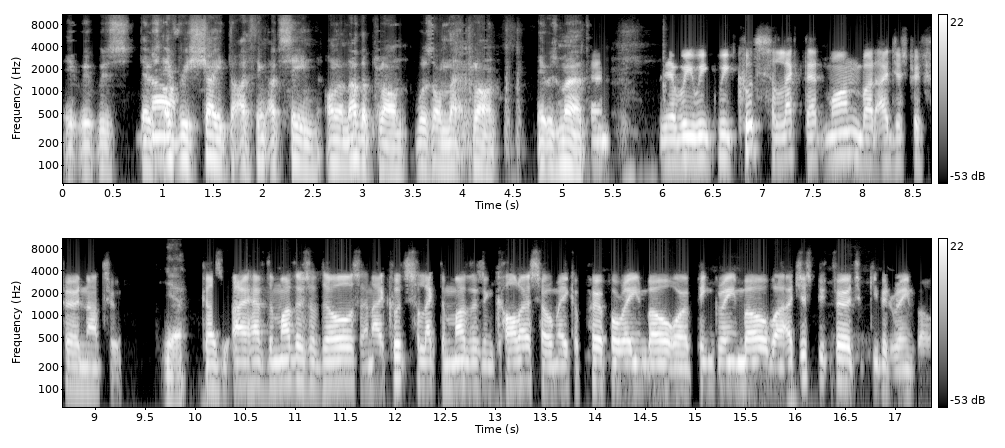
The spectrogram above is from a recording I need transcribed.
It, it was there was No. every shade that I think I'd seen on another plant was on that plant. It was mad. Yeah, we, we we could select that one, but I just prefer not to. Yeah. Because I have the mothers of those, and I could select the mothers in color, so make a purple rainbow or a pink rainbow, but I just prefer to keep it rainbow.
